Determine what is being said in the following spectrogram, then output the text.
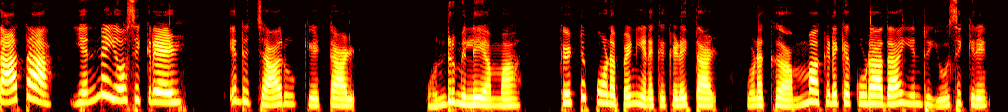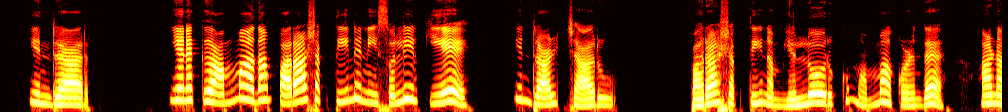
தாத்தா என்ன யோசிக்கிறேள்? என்று சாரு கேட்டாள். ஒன்றுமில்லை அம்மா. கெட்டுப்போன பெண் எனக்கு கிடைத்தாள். உனக்கு அம்மா கிடைக்கக்கூடாதா என்று யோசிக்கிறேன் என்றார். எனக்கு அம்மாதான் பராசக்தின்னு நீ சொல்லியிருக்கியே என்றாள் சாரு. பராசக்தி நம் எல்லோருக்கும் அம்மா குழந்தை. ஆனா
